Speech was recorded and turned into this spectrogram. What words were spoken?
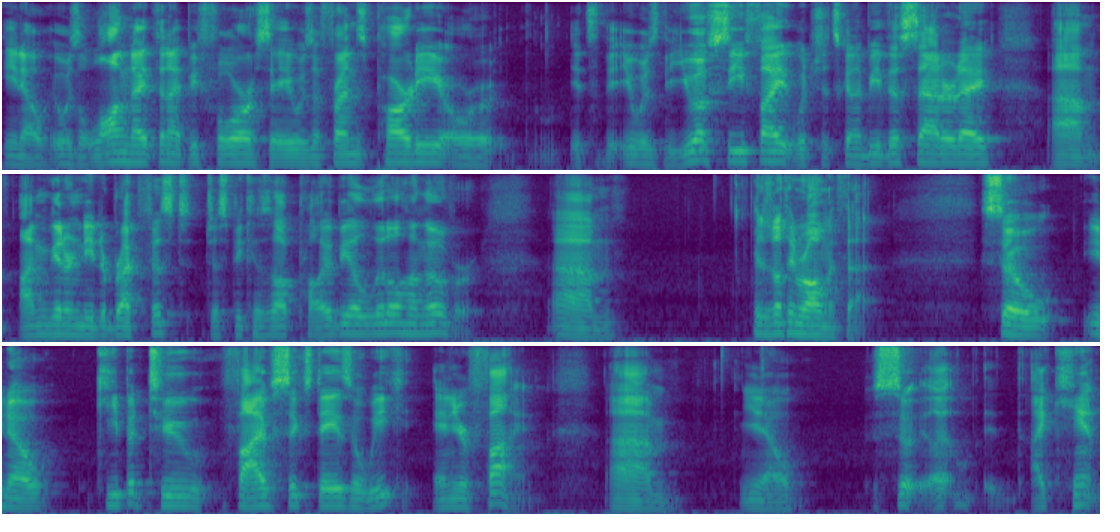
you know it was a long night the night before, say it was a friend's party or it's the, it was the UFC fight, which it's going to be this Saturday. Um, I'm going to need a breakfast just because I'll probably be a little hungover. Um, there's nothing wrong with that. So you know, keep it to five six days a week, and you're fine. Um, you know, so uh, I can't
